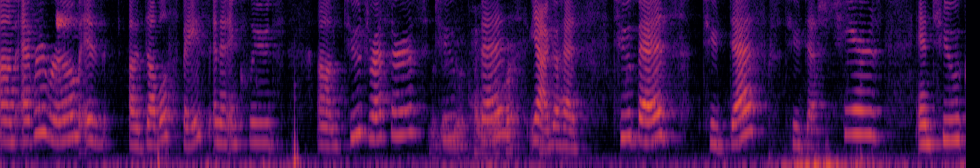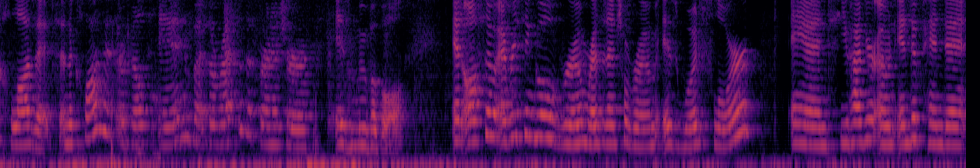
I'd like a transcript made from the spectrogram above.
Um, every room is a double space and it includes um, two dressers, We're two do a pay real quick. beds. Yeah, go ahead. Two beds, two desks, two desk chairs, and two closets. And the closets are built in, but the rest of the furniture is movable. And also, every single room, residential room, is wood floor, and you have your own independent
